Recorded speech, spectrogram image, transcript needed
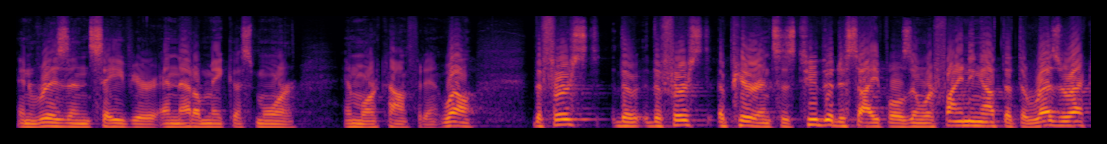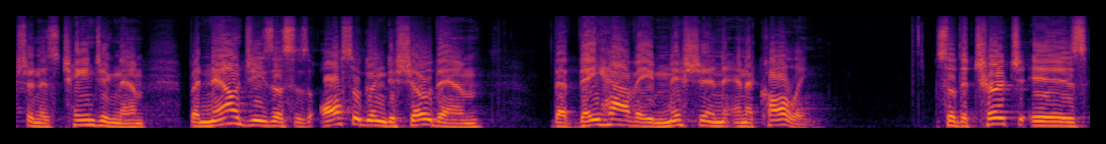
and risen Savior, and that'll make us more and more confident. Well, the first, the, the first appearance is to the disciples, and we're finding out that the resurrection is changing them. But now Jesus is also going to show them that they have a mission and a calling. So the church is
